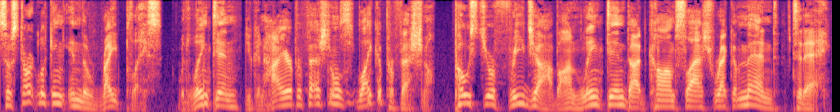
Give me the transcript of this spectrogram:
So start looking in the right place. With LinkedIn, you can hire professionals like a professional. Post your free job on linkedin.com slash recommend today.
